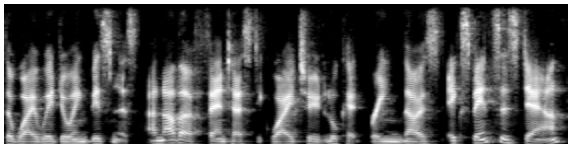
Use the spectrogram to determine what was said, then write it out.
the way we're doing business. Another fantastic way to look at bringing those expenses down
